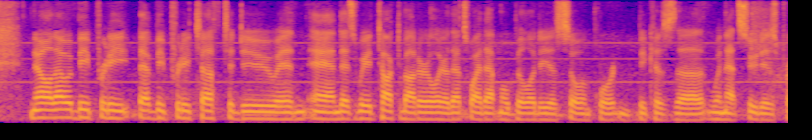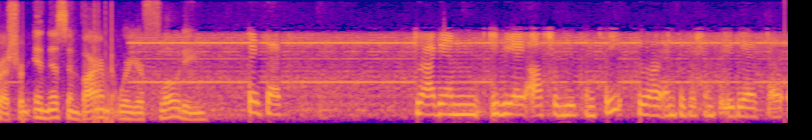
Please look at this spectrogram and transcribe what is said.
no, that would be pretty. That'd be pretty tough to do. And and as we had talked about earlier, that's why that mobility is so important because uh, when that suit is pressure in this environment where you're floating, SpaceX Dragon EVA ops review complete through are in position for EVA start.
